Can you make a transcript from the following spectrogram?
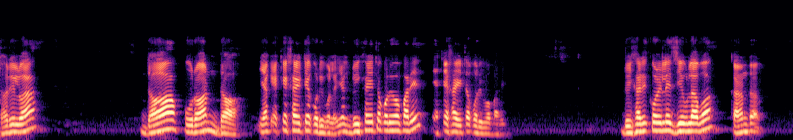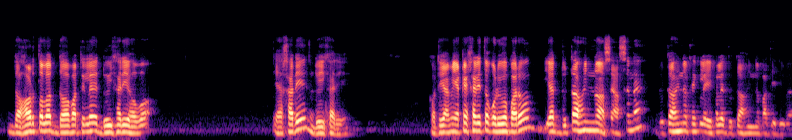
ধৰি লোৱা দহ পূৰণ দহ ইয়াক একে শাৰীতে কৰিব লাগে। ইয়াক দুই শাৰীতে কৰিব পাৰি একে শাৰীতে কৰিব পাৰি। দুই শাৰীত কৰিলে যি ওলাব কাৰণ দ- দহৰ তলত দহ পাতিলে দুই শাৰী হ'ব। এশাৰী দুই শাৰী। গতিকে আমি একে শাৰীতে কৰিব পাৰো। ইয়াত দুটা শূন্য আছে আছেনে দুটা শূন্য থাকিলে এইফালে দুটা শূন্য পাতি দিবা।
